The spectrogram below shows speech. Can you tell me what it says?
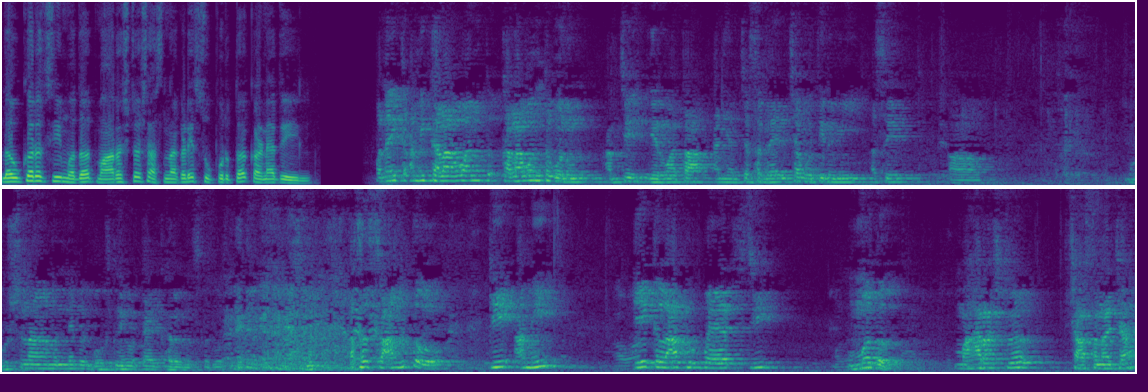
लवकरच ही मदत महाराष्ट्र शासनाकडे सुपूर्त करण्यात येईल. पण एक आम्ही कलावंत कलावंत म्हणून आमचे निर्माता आणि आमच्या सगळ्यांच्या वतीने मी असे घोषणा म्हणणे पण घोषणेवर काय खरं नसतं. असं सांगतो की आम्ही एक लाख रुपयाची मदत महाराष्ट्र शासनाच्या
